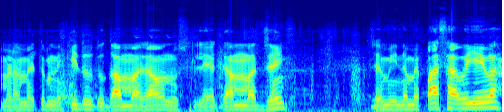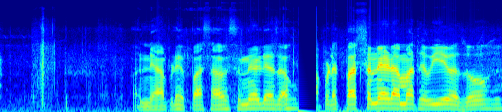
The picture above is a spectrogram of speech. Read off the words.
હમણાં મેં તમને કીધું હતું ગામમાં જવાનું એટલે ગામમાં જ જઈને જમીન અમે પાછા આવીએ એવા. અને આપણે પાછા હવે જાવ આપણે પાછા સનેડામાંથી એવા જોવો છો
